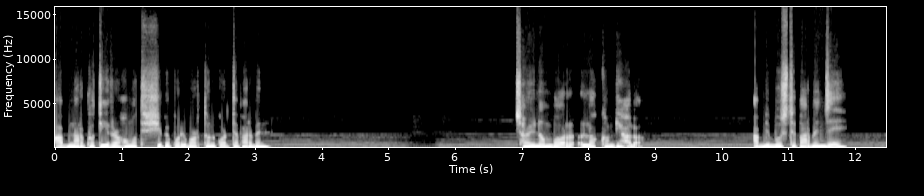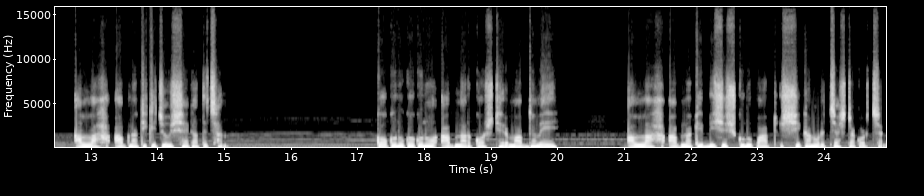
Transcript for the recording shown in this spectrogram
আপনার প্রতি রহমত হিসেবে পরিবর্তন করতে পারবেন। ছয় নম্বর লক্ষণটি হল, আপনি বুঝতে পারবেন যে আল্লাহ আপনাকে কিছু শেখাতে চান। কখনো কখনো আপনার কষ্টের মাধ্যমে আল্লাহ আপনাকে বিশেষ কোনো পাঠ শেখানোর চেষ্টা করছেন।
